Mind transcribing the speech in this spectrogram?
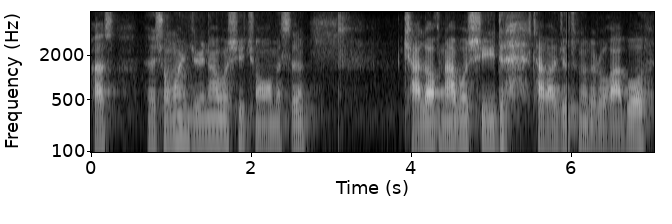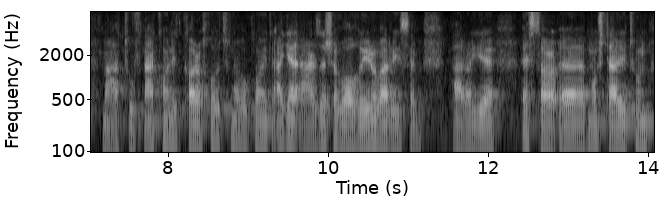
پس شما اینجوری نباشید. شما مثل کلاق نباشید توجهتون رو به رقبا معطوف نکنید کار خودتون رو بکنید. اگر ارزش واقعی رو برای برای مشتریتون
